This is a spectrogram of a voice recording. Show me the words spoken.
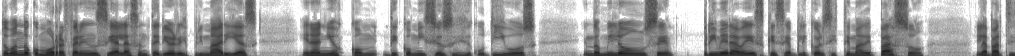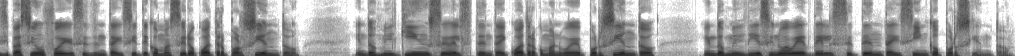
Tomando como referencia las anteriores primarias, en años de comicios ejecutivos, en 2011, primera vez que se aplicó el sistema de paso, la participación fue 77,04%, en 2015 del 74,9%, en 2019 del 75%.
